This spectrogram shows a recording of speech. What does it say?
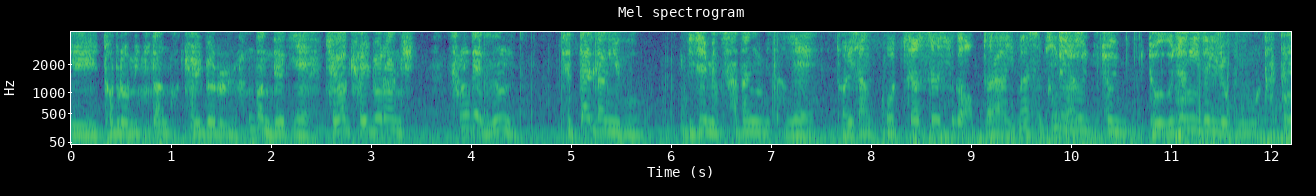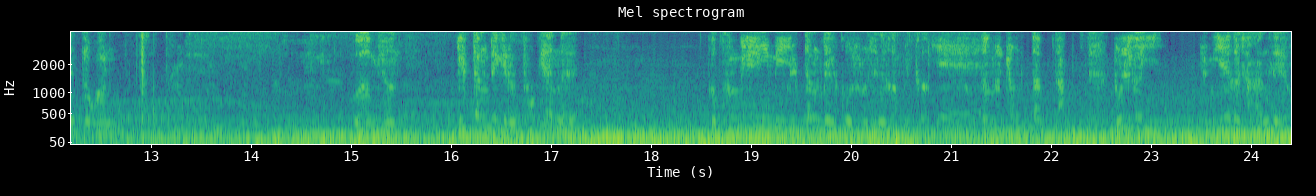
이 더불어민주당과 결별을 한 건데 예. 제가 결별한 시- 상대는 개딸당이고 이재명 사당입니다. 예. 더 이상 고쳐 쓸 수가 없더라 이 말씀이신 근데 것 그, 같습니다. 저, 저 의장이 되려고 탈당했다고 하는 과속 방지턱이 있습니다. 의하면 일당되기를 포기했나요? 그 국민의힘이 일당될 것으로 생각합니까? 예. 난 그 좀 납, 납, 논리가 이, 좀 이해가 잘 안 돼요.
